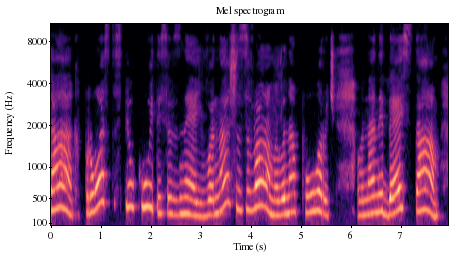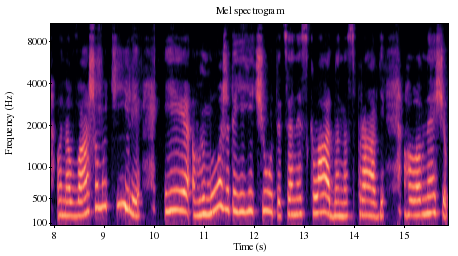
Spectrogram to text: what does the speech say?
Так, просто спілкуйтеся з нею. Вона ж з вами, вона поруч, вона не десь там, вона в вашому тілі. І ви можете її чути. Це не складно насправді. Головне, щоб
